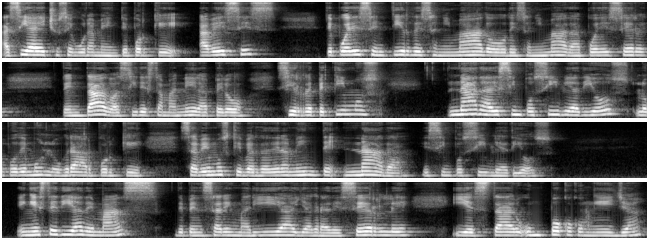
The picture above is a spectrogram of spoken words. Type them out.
así ha hecho seguramente, porque a veces te puedes sentir desanimado o desanimada, puedes ser tentado así de esta manera, pero si repetimos nada es imposible a Dios, lo podemos lograr porque sabemos que verdaderamente nada es imposible a Dios. En este día, además de pensar en María y agradecerle y estar un poco con ella,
